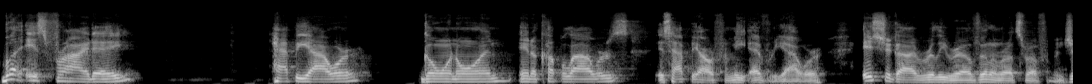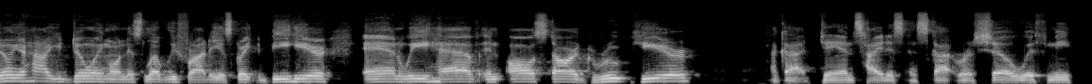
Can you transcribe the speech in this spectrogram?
but it's Friday happy hour going on in a couple hours. It's happy hour for me every hour. It's your guy, really real, Villain Ruts Rufferman Jr. How are you doing on this lovely Friday? It's great to be here. And we have an all-star group here. I got Dan Titus and Scott Reichel with me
